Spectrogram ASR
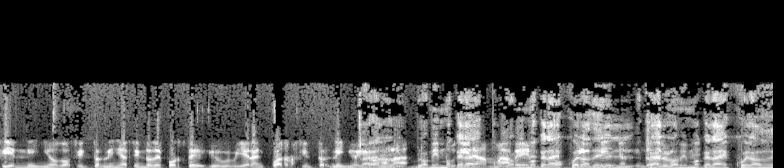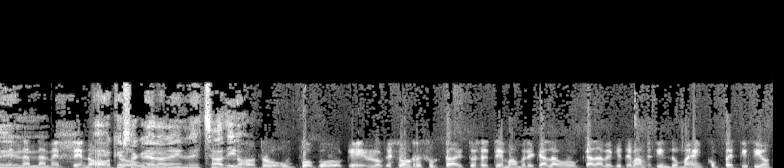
100 niños, 200 niños haciendo deporte, que hubieran 400 niños. y Claro, ojalá lo mismo que la, lo mismo que la 2000 escuela niños del claro lo deporte. mismo que las escuelas del Exactamente, eh, que nosotros- se crearon en el estadio Nosotros un poco lo que lo que son resultados y todo ese tema, hombre, cada uno cada vez que te van metiendo más en competición,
